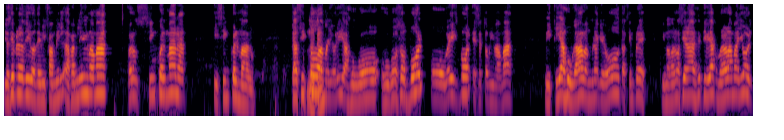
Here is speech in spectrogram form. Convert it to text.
yo siempre les digo, de mi familia, la familia de mi mamá fueron cinco hermanas y cinco hermanos. Casi toda Ok. la mayoría jugó, jugó softball o béisbol, excepto mi mamá. Mis tías jugaban una que otra, siempre mi mamá no hacía nada de actividad, como era la mayor.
